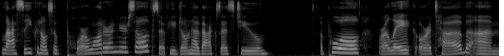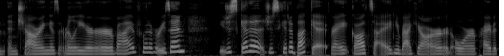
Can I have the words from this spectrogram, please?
Lastly, you can also pour water on yourself. So if you don't have access to a pool or a lake or a tub um, and showering isn't really your vibe for whatever reason, you just get a just get a bucket, right? Go outside in your backyard or private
